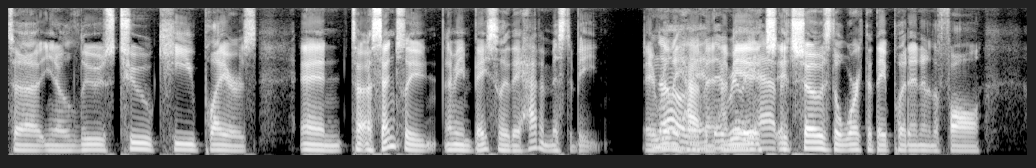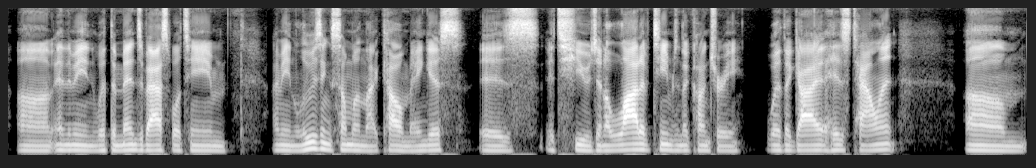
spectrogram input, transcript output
to you know lose two key players and to essentially, I mean, basically they haven't missed a beat. They No, really haven't. they I mean, really it, it shows the work that they put in in the fall. Um, and I mean, with the men's basketball team, I mean, losing someone like Kyle Mangas is it's huge, and a lot of teams in the country with a guy his talent, um,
